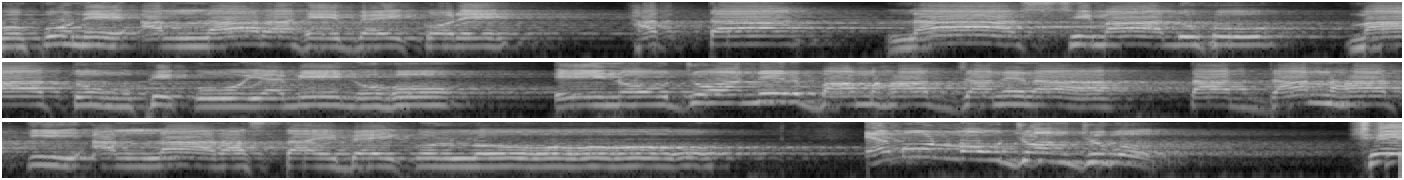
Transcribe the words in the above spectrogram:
গোপনে আল্লাহ রাহে ব্যয় করে, হাত্তা লা শিমালুহু মা তুনফিকু ইয়ামিনুহু। এই নৌজোয়ানের বাম হাত জানে না, তার ডান হাত কি আল্লাহ রাস্তায় ব্যয় করল? এমন নৌজন যুবক, সে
